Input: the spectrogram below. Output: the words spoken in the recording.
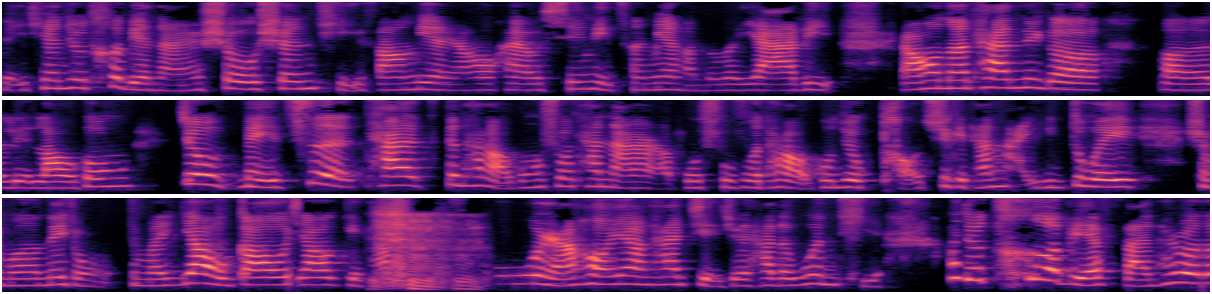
每天就特别难受，身体方面，然后还有心理层面很多的压力。然后呢，她那个呃老公就每次她跟她老公说她哪哪哪不舒服，她老公就跑去给她买一堆什么那种什么药膏要给她敷，然后让她解决她的问题，她就特别烦。她说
